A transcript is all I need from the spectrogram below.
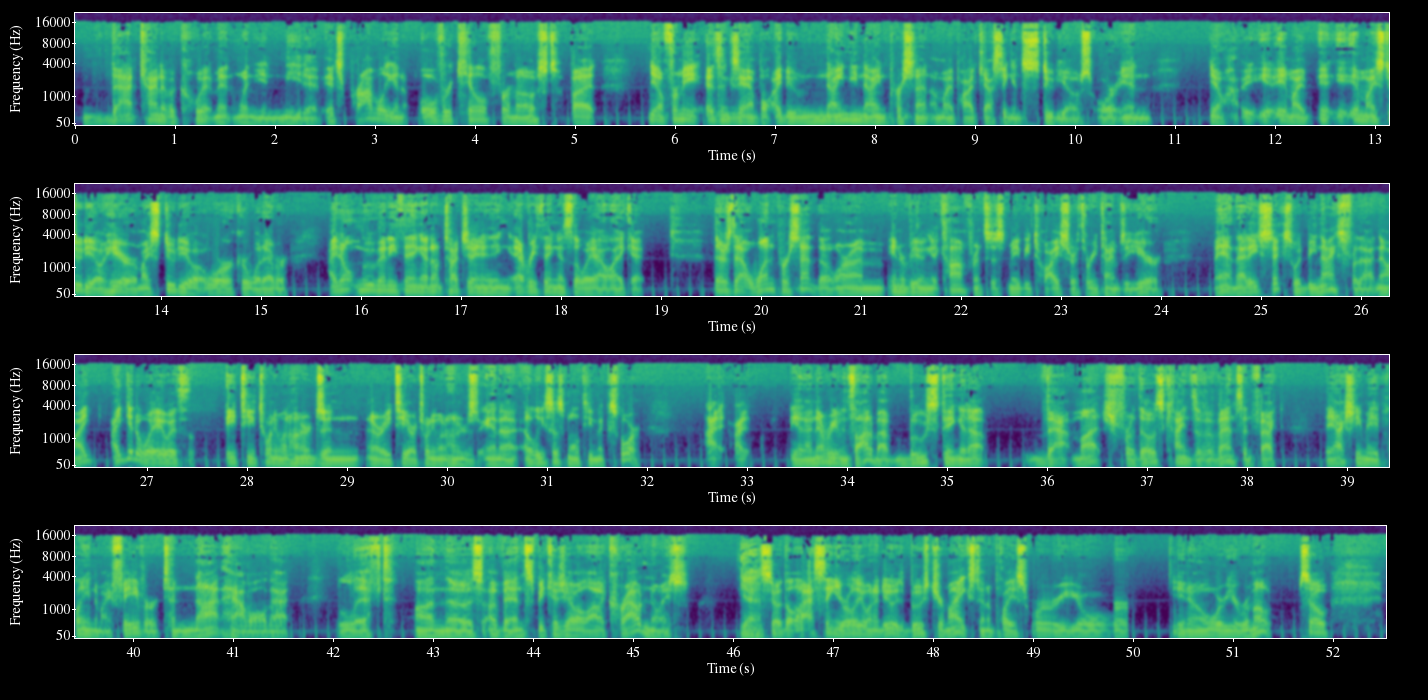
that kind of equipment when you need it. It's probably an overkill for most, but you know, for me, as an example, I do 99% of my podcasting in studios or in, you know, in my, in my studio here or my studio at work or whatever. I don't move anything. I don't touch anything. Everything is the way I like it. There's that 1% though, where I'm interviewing at conferences maybe twice or three times a year. Man, that H6 would be nice for that. Now I, I get away with AT 2100s and, or ATR 2100s and a Alesis Multimix 4. I, I, you know, I never even thought about boosting it up that much for those kinds of events. In fact, they actually may play into my favor to not have all that lift on those events because you have a lot of crowd noise. Yeah. And so the last thing you really want to do is boost your mics in a place where you're, you know, where you're remote. So,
